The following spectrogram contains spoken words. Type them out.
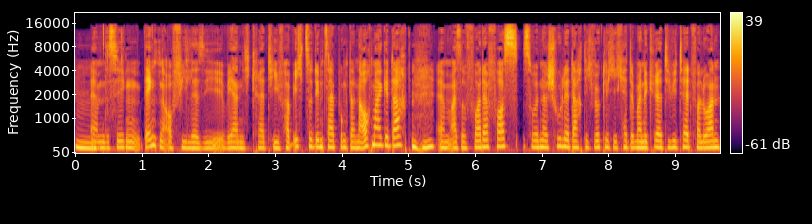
Mhm. Ähm, deswegen denken auch viele, sie wären nicht kreativ. Habe ich zu dem Zeitpunkt dann auch mal gedacht. Mhm. Ähm, also vor der FOS, so in der Schule, dachte ich wirklich, ich hätte meine Kreativität verloren.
